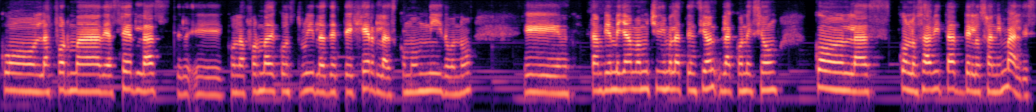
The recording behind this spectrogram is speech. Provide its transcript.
con la forma de hacerlas, eh, con la forma de construirlas, de tejerlas como un nido, ¿no? Eh, también me llama muchísimo la atención la conexión con, las, con los hábitats de los animales.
